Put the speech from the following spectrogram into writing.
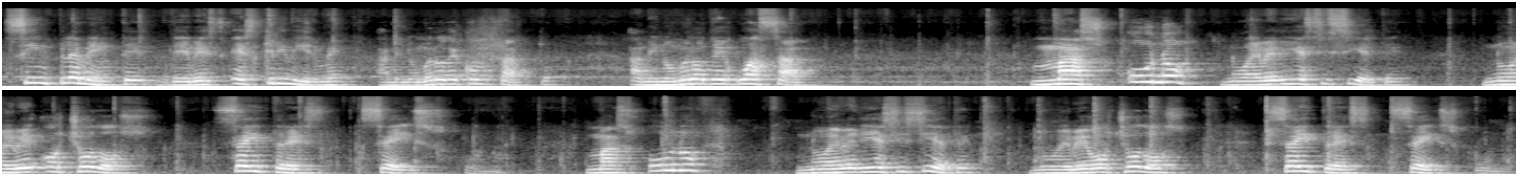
simplemente debes escribirme a mi número de contacto, a mi número de WhatsApp, más 1 917 982 6361 más 1 917 982 6361.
